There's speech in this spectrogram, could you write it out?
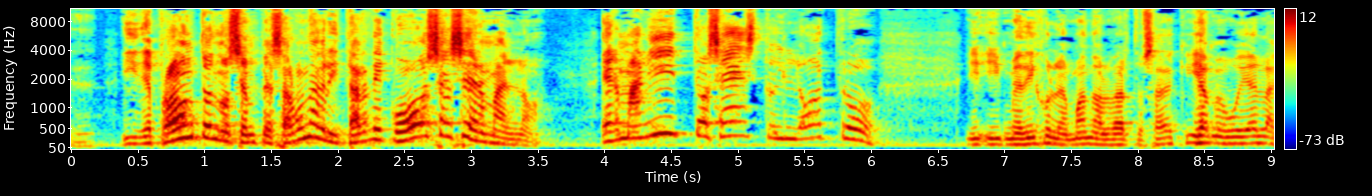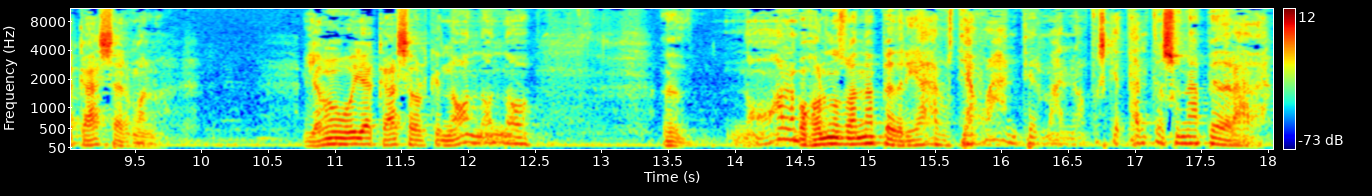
Eh, y de pronto nos empezaron a gritar de cosas, hermano. Hermanitos, esto y lo otro. Y, me dijo el hermano Alberto, ¿sabe que ya me voy a la casa, hermano? Ya me voy a casa, porque no, no, no. Eh, no, a lo mejor nos van a apedrear. Usted aguante, hermano. Pues que tanto es una pedrada.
